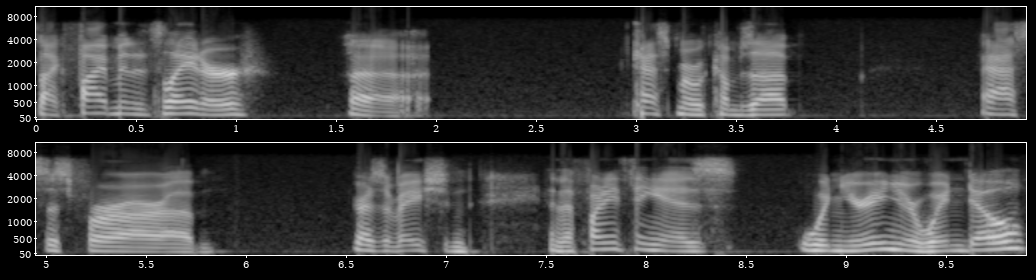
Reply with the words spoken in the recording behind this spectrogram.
like five minutes later, uh, cast member comes up, asks us for our um, reservation, and the funny thing is, when you're in your window,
